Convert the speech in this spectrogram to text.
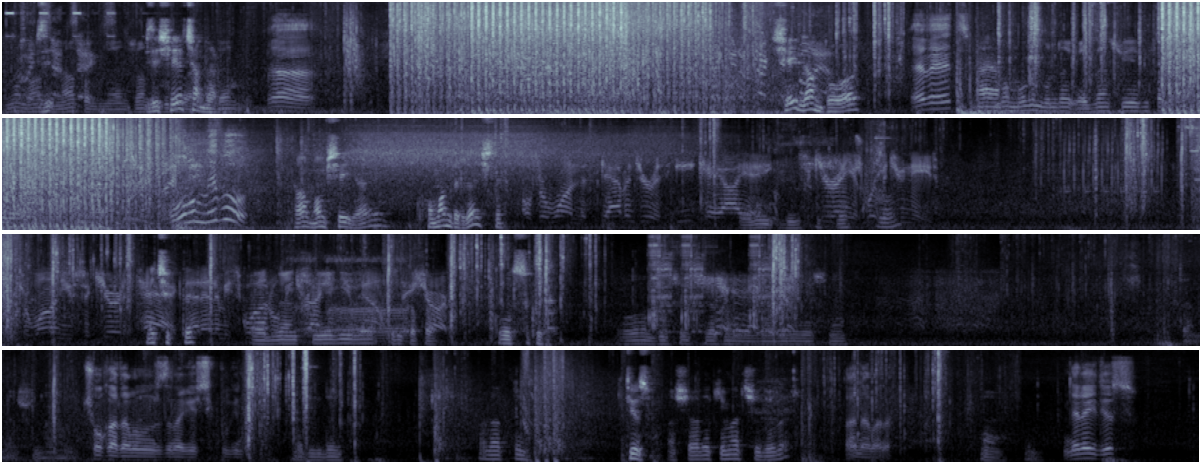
Ne, Bize- ne yapalım yani? Bize şey açanlar mı? Ha. Şey lan bu. Evet. Ha, Tamam oğlum bunda advance UAV falan bir şey var. Oğlum ne bu? tamam şey ya. Commander da işte. Ultra One, the scavenger is EKIA. Oğlum, bir Secure sürü any çıktı equipment you need. Ultra One, you've secured a Ne tag. çıktı? That enemy squad will be Advanced tracking you UAV ile now. kuru Stay kafa. sharp. Gold School. Oğlum bir sürü silah var. Haberin olsun ha. Tamam ben şundan alayım. Çok adamın hırzına geçtik bugün. Hadi gidelim. Hadi atlayın. Gidiyoruz? Aşağıda kim atış ediyorlar? Bana bana. Ha. Nereye gidiyoruz?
